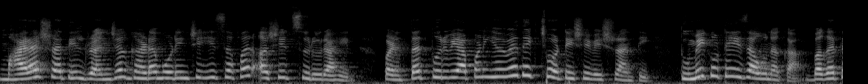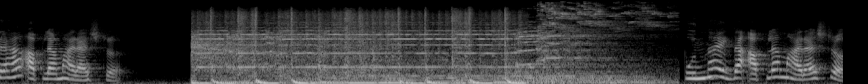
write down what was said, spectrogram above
महाराष्ट्रातील रंजक घडामोडींची ही सफर अशीच सुरू राहील. पण तत्पूर्वी आपण घेऊयात एक छोटीशी विश्रांती. तुम्ही कुठेही जाऊ नका. बघत रहा आपला महाराष्ट्र. पुन्हा एकदा आपला महाराष्ट्र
